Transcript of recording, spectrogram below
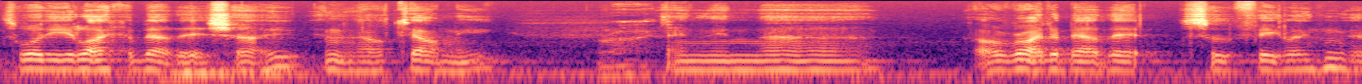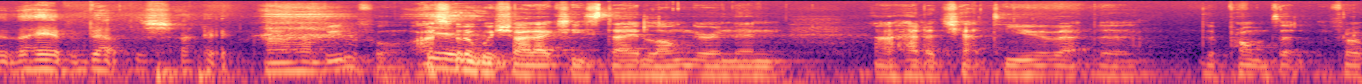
So what do you like about that show? And they'll tell me, Right. and then. Uh, I'll write about that sort of feeling that they have about the show. Oh, how beautiful. I sort of wish I'd actually stayed longer and then uh, had a chat to you about the, the prompt that, for,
